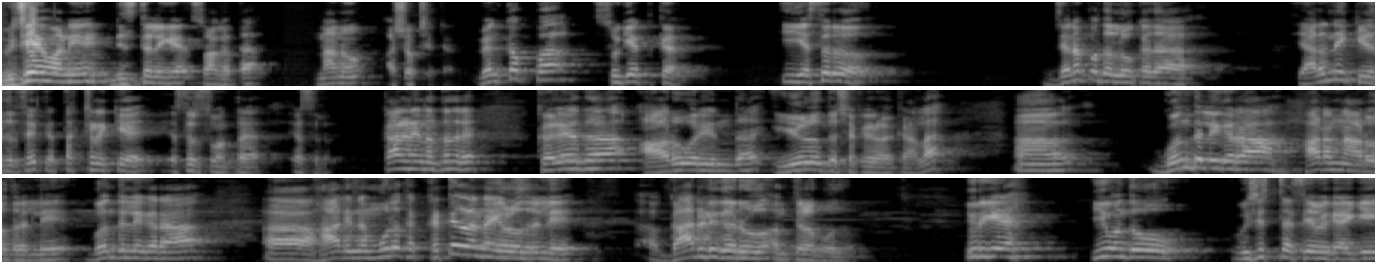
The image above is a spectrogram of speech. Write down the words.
ವಿಜಯವಾಣಿ ಡಿಜಿಟಲ್ಗೆ ಸ್ವಾಗತ. ನಾನು ಅಶೋಕ್ ಶೆಟ್ಟರ್. ವೆಂಕಪ್ಪ ಸುಗೇತ್ಕರ್. ಈ ಹೆಸರು ಜನಪದ ಲೋಕದ ಯಾರನ್ನೇ ಕೇಳಿದ್ರು ಸಹಿತ ತಕ್ಷಣಕ್ಕೆ ಹೆಸರಿಸುವಂಥ ಹೆಸರು. ಕಾರಣ ಏನಂತಂದರೆ, ಕಳೆದ ಆರೂವರೆಯಿಂದ ಏಳು ದಶಕಗಳ ಕಾಲ ಗೊಂದಲಿಗರ ಹಾಡನ್ನು ಆಡೋದರಲ್ಲಿ, ಗೊಂದಲಿಗರ ಹಾಡಿನ ಮೂಲಕ ಕಥೆಗಳನ್ನು ಹೇಳೋದರಲ್ಲಿ ಗಾರ್ಡಿಗರು ಅಂತ ಹೇಳ್ಬೋದು. ಇವರಿಗೆ ಈ ಒಂದು ವಿಶಿಷ್ಟ ಸೇವೆಗಾಗಿ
